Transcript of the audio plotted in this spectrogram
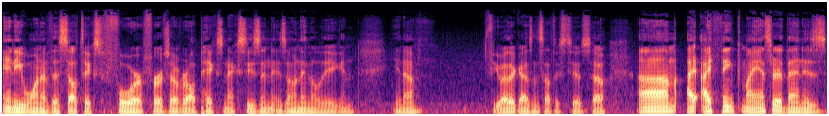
any one of the Celtics' four first overall picks next season is owning the league, and, you know, a few other guys in the Celtics too. So um, I, I think my answer then is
